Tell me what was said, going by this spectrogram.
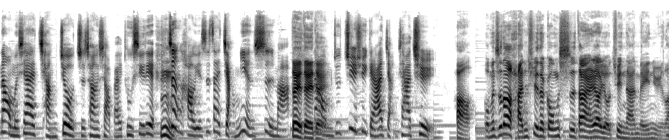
那我们现在抢救职场小白兔系列，嗯、正好也是在讲面试嘛，对对对，那我们就继续给他讲下去。好，我们知道韩剧的公式当然要有俊男美女啦。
